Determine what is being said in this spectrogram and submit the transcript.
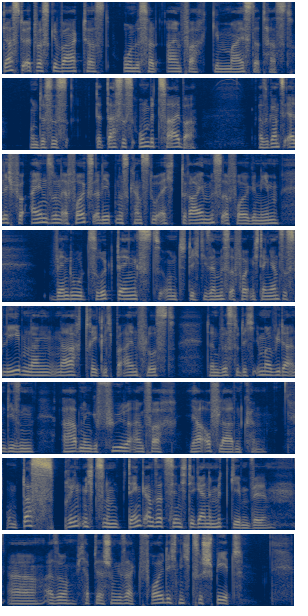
dass du etwas gewagt hast und es halt einfach gemeistert hast. Und das ist, das ist unbezahlbar. Also ganz ehrlich, für ein so ein Erfolgserlebnis kannst du echt drei Misserfolge nehmen. Wenn du zurückdenkst und dich dieser Misserfolg nicht dein ganzes Leben lang nachträglich beeinflusst, dann wirst du dich immer wieder an diesen erhabenen Gefühl einfach ja aufladen können. Und das bringt mich zu einem Denkansatz, den ich dir gerne mitgeben will. Äh, also, ich habe ja schon gesagt, freu dich nicht zu spät.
